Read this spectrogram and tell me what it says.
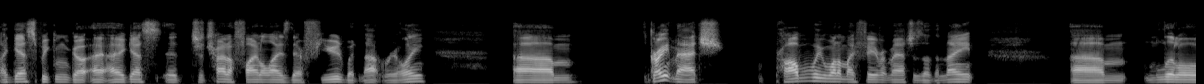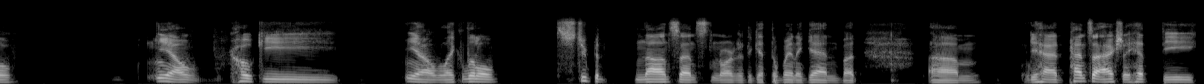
I guess we can go. I, I guess it, to try to finalize their feud, but not really. Um, great match, probably one of my favorite matches of the night. Um, little, you know, hokey, you know, like little stupid nonsense in order to get the win again. But um, you had Penta actually hit the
